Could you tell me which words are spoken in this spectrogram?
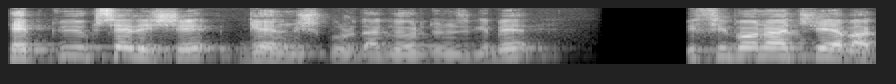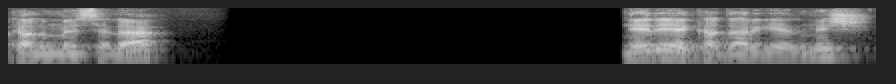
tepki yükselişi gelmiş burada gördüğünüz gibi. Bir Fibonacci'ye bakalım mesela. Nereye kadar gelmiş?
